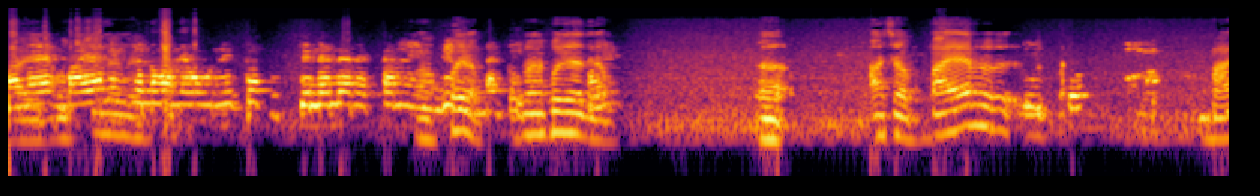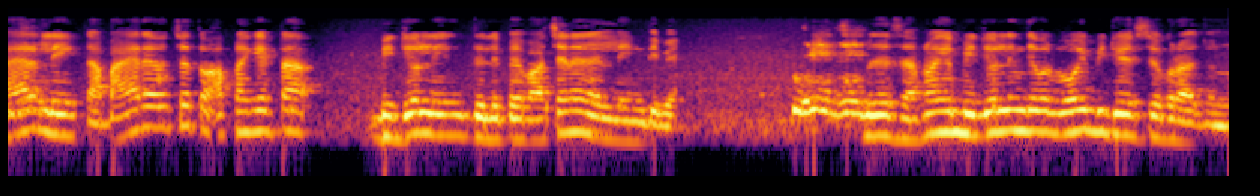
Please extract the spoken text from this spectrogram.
মানে জন্য মানে উনি তো চ্যানেলের একটা লিঙ্ক দিবেন আপনার কইরা দিলাম। আচ্ছা বায়ার হচ্ছে তো আপনাকে একটা ভিডিও লিঙ্ক দিবে বা চ্যানেলের লিঙ্ক দিবে। জি জি। বুঝেছে আপনাকে ভিডিও লিঙ্ক দিয়ে বলব ওই ভিডিও এসইও করার জন্য।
